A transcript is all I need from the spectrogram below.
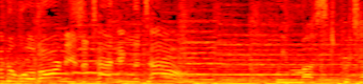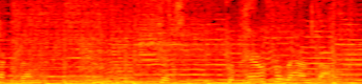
underworld army's attacking the town! We must protect them. Hit. Prepare for land battle.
